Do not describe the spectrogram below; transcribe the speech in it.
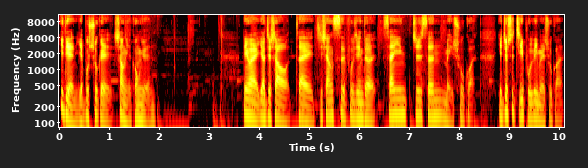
一点也不输给上野公园。另外要介绍在吉祥寺附近的三鹰之森美术馆，也就是吉普力美术馆，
